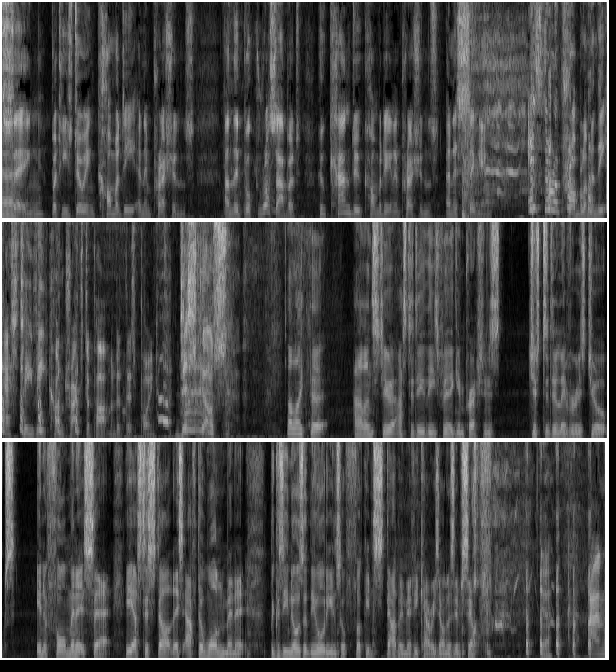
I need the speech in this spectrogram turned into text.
can sing, but he's doing comedy and impressions. And they booked Russ Abbot, who can do comedy and impressions and is singing. is there a problem in the STV contracts department at this point? Discuss. I like that Allan Stewart has to do these vague impressions just to deliver his jokes. In a four minute set, he has to start this after one minute because he knows that the audience will fucking stab him if he carries on as himself. Yeah. And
